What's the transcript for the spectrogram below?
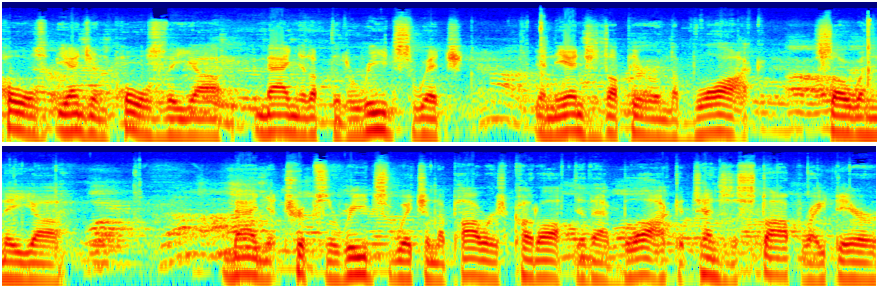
pulls the engine pulls the uh, magnet up to the reed switch, and the engine's up here in the block. So when the uh, magnet trips the reed switch and the power is cut off to that block, it tends to stop right there.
